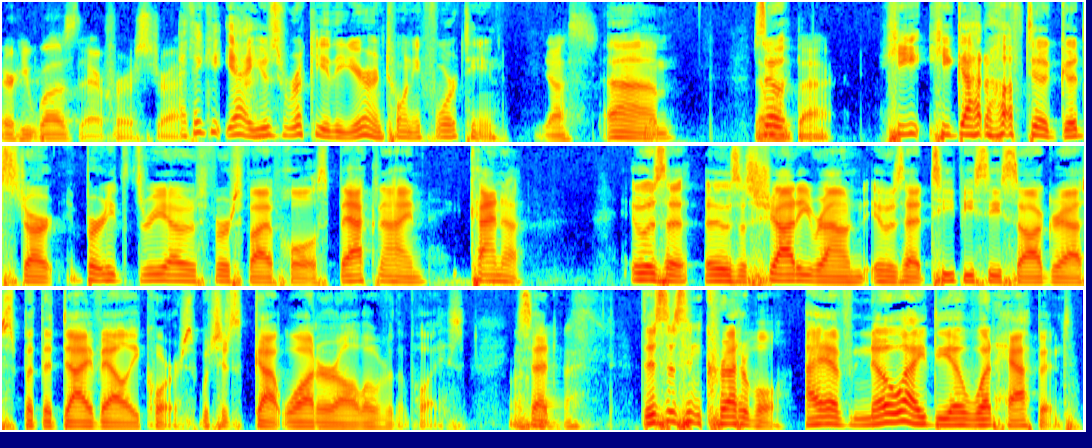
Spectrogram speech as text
or he was there for a stretch. I think he, yeah he was rookie of the year in 2014. yes. Um, Then so back. he he got off to a good start. Birdied three out of his first five holes. Back nine, kind of. It was a it was a shoddy round. It was at TPC Sawgrass, but the Dye's Valley course, which has got water all over the place. He said, "This is incredible. I have no idea what happened."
